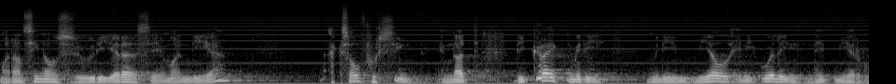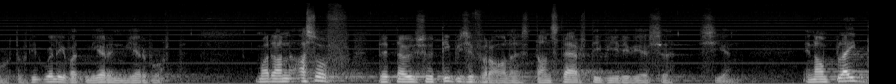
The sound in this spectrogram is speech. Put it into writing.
Maar dan sien ons hoe die Here sê, "Maar nee, ek sal voorsien en dat die kruik met die met die meel en die olie net meer word of die olie wat meer en meer word." Maar dan asof dit nou so tipiese verhaal is, dan sterf die weduwee se seun. En dan pleit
